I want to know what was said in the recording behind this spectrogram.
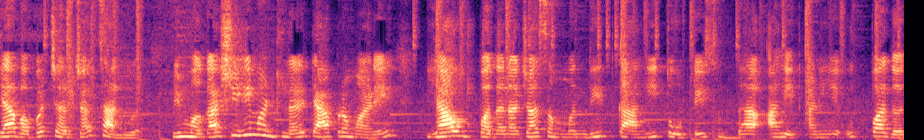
याबाबत चर्चा चालू आहे. मी मगाशीही म्हटलंय त्याप्रमाणे या उत्पादनाच्या संबंधित काही तोटे सुद्धा आहेत. आणि हे उत्पादन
